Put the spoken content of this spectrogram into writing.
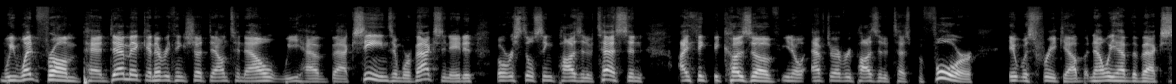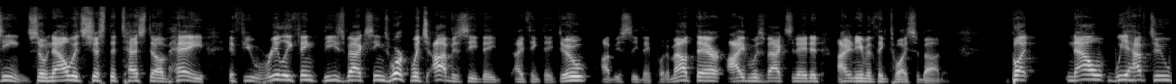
we went from pandemic and everything shut down to now we have vaccines and we're vaccinated, but we're still seeing positive tests. And I think because of you know after every positive test before. It was freak out, but now we have the vaccine. So now it's just the test of, hey, if you really think these vaccines work, which obviously they, I think they do. Obviously they put them out there. I was vaccinated. I didn't even think twice about it. But now we have to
